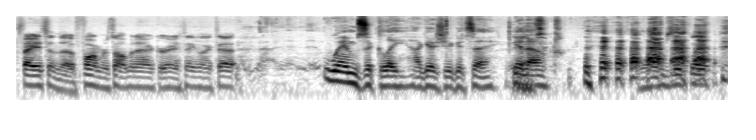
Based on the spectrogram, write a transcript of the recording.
faith in the Farmer's Almanac or anything like that? Whimsically, I guess you could say. You know. Whimsically,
